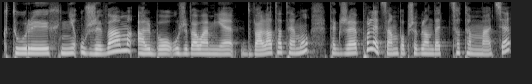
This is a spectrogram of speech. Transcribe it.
których nie używam albo używałam je dwa lata temu. Także polecam poprzeglądać, co tam macie.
